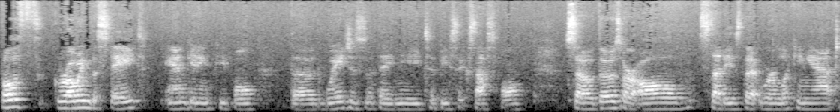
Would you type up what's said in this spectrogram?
both growing the state and getting people the wages that they need to be successful. So those are all studies that we're looking at.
